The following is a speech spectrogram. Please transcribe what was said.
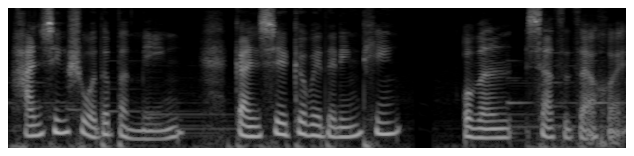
韩星是我的本名。感谢各位的聆听，我们下次再会。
